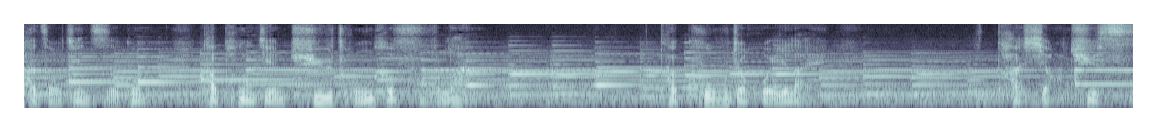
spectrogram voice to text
他走进子宫，他碰见蛆虫和腐烂，他哭着回来，他想去死。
